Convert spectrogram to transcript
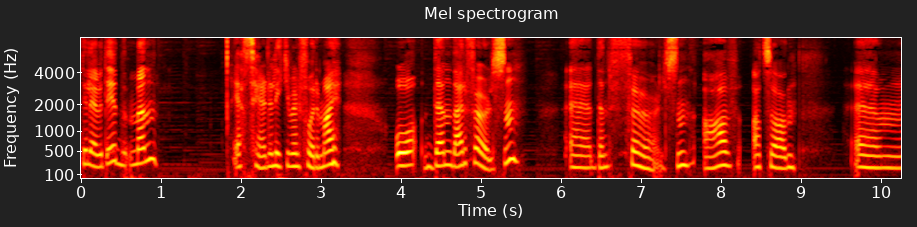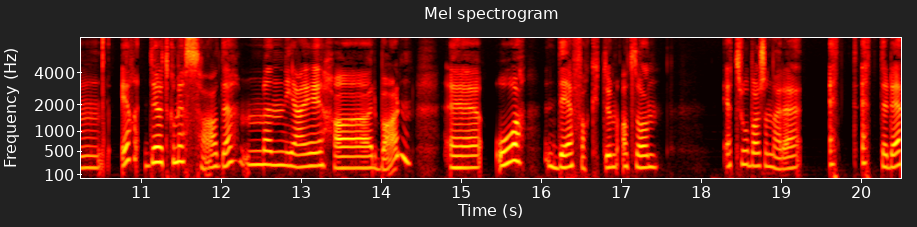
til evig tid. Men jeg ser det likevel for meg. Og den der følelsen, eh, den følelsen av at sånn Um, ja, jeg vet ikke om jeg sa det, men jeg har barn. Uh, og det faktum at sånn Jeg tror bare sånn derre Etter det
